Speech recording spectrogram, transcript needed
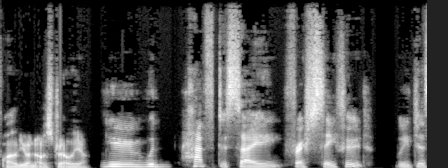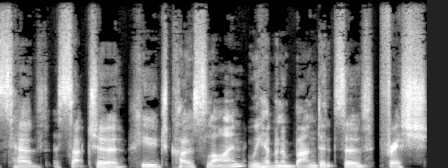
while you're in Australia? You would have to say fresh seafood. We just have such a huge coastline. We have an abundance of fresh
